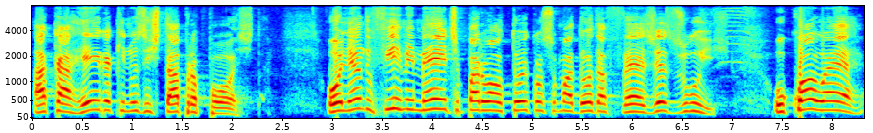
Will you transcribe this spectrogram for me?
a carreira que nos está proposta, olhando firmemente para o Autor e Consumador da fé, Jesus, o qual é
